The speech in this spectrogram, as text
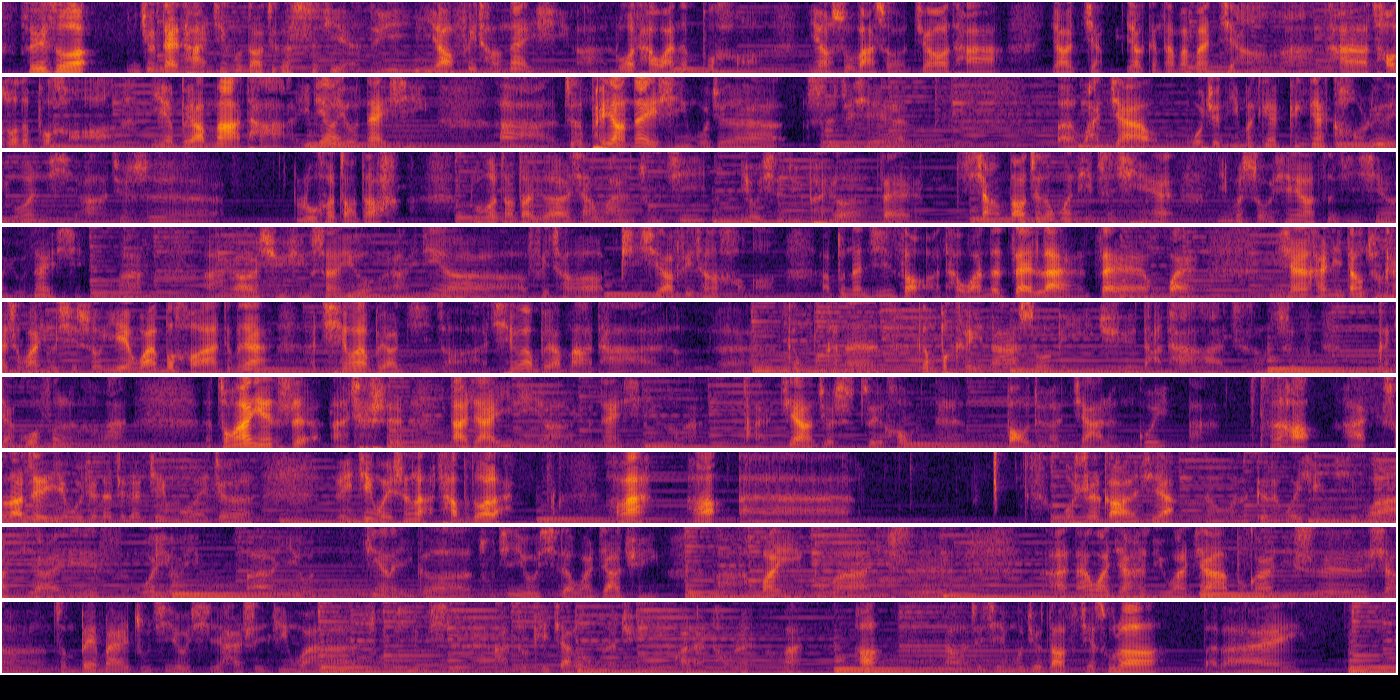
所以说你就带他进入到这个世界，等于你要非常耐心啊。如果他玩的不好，你要手把手教他，要讲，要跟他慢慢讲啊。他操作的不好，你也不要骂他，一定要有耐心。啊，这个培养耐心，我觉得是这些呃玩家，我觉得你们应该更应该考虑的一个问题啊，就是如何找到如何找到一个想玩主机游戏的女朋友。在想到这个问题之前，你们首先要自己先要有耐心，好吧？啊，要循循善诱啊，一定要非常脾气要非常好啊，不能急躁啊。他玩的再烂再坏，你想想看，你当初开始玩游戏的时候也玩不好啊，对不对？啊，千万不要急躁啊，千万不要骂他。呃，更不可能，更不可以拿手柄去打他啊！这种是更加过分了，好吧？总而言之啊，就是大家一定要有耐心，好吧？哎，这样就是最后能抱得佳人归啊，很好。哎，说到这里，我觉得这个节目也就临近尾声了，差不多了，好吧？好，呃，我是高尔基啊，那我的个人微信 G Y G I A S，我有一呃也有。建了一个主机游戏的玩家群啊，欢迎不管你是啊男玩家和女玩家，不管你是想准备买主机游戏还是已经玩了主机游戏的人啊，都可以加入我们的群一块来讨论，好吗？好，那这节目就到此结束了，拜拜。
